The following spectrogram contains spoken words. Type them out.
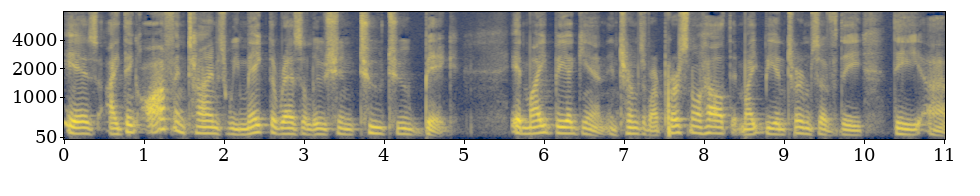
is I think oftentimes we make the resolution too, too big. It might be, again, in terms of our personal health, it might be in terms of the the uh,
